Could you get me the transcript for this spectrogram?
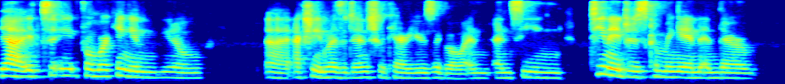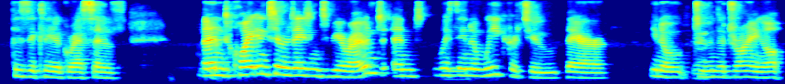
Yeah, it's it, from working in you know uh, actually in residential care years ago and and seeing teenagers coming in and they're physically aggressive and quite intimidating to be around. And within a week or two they're you know yeah. doing the drying up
